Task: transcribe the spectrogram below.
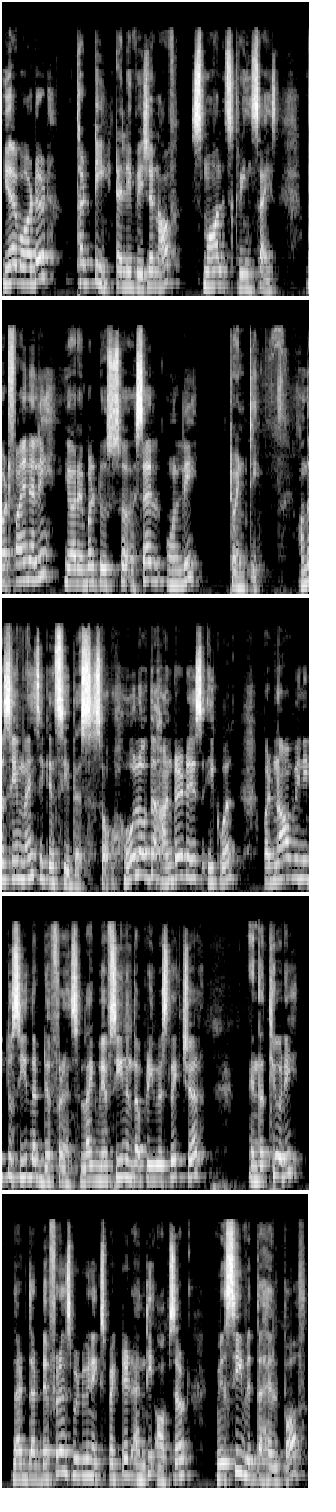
you have ordered 30 television of small screen size but finally you are able to sell only 20 on the same lines you can see this. So whole of the 100 is equal but now we need to see the difference. Like we have seen in the previous lecture in the theory that the difference between expected and the observed we'll see with the help of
